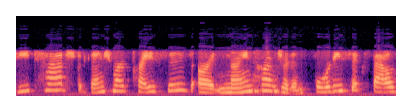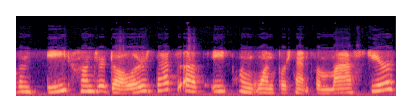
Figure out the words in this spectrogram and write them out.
detached benchmark prices are at $946,800. That's up 8.1% from last year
